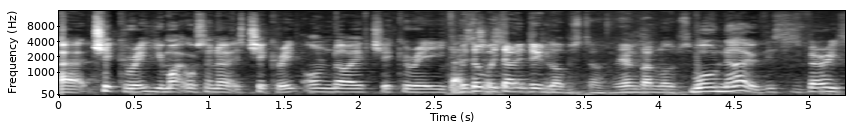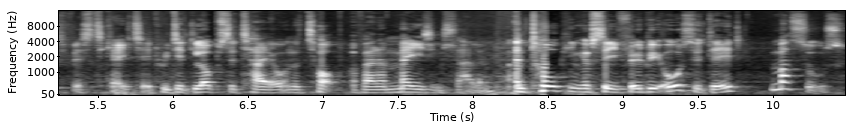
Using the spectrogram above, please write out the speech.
Uh, chicory, you might also know it as chicory, endive, chicory. We don't, we don't do lobster. We haven't done lobster. Well, no, this is very sophisticated. We did lobster tail on the top of an amazing salad. And talking of seafood, we also did mussels.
